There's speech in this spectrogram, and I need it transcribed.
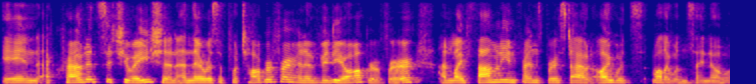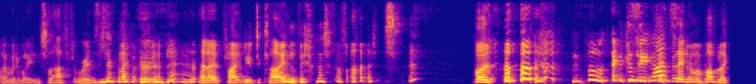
in a crowded situation and there was a photographer and a videographer and my family and friends burst out, I would, well, I wouldn't say no. I would wait until afterwards. then I would- then I'd politely decline. but But because you can't say no in public.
